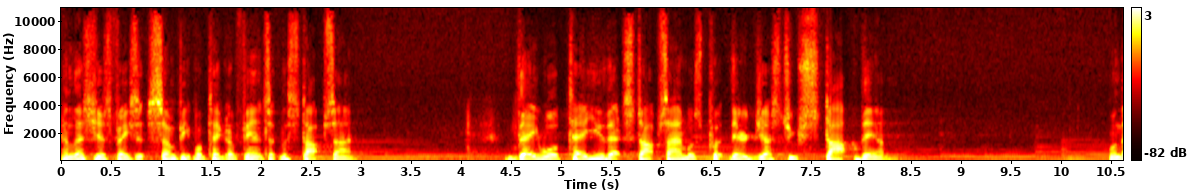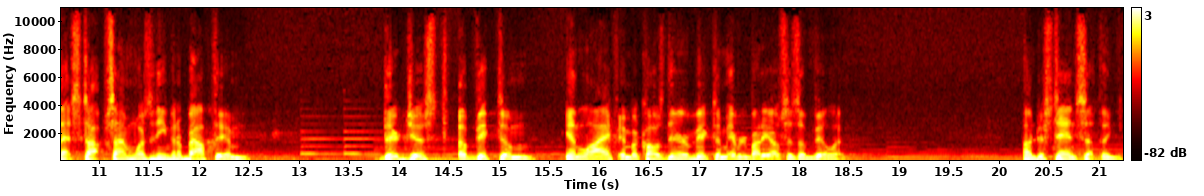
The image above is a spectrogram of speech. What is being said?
And let's just face it, some people take offense at the stop sign. They will tell you that stop sign was put there just to stop them when that stop sign wasn't even about them. They're just a victim in life, and because they're a victim, everybody else is a villain. Understand something.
